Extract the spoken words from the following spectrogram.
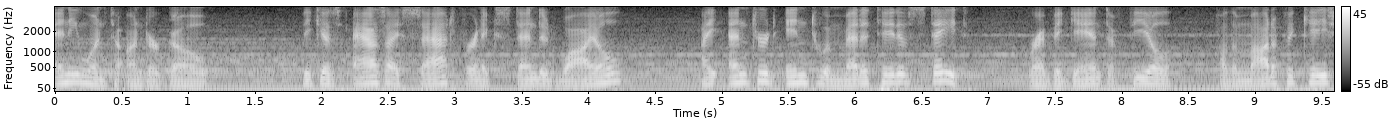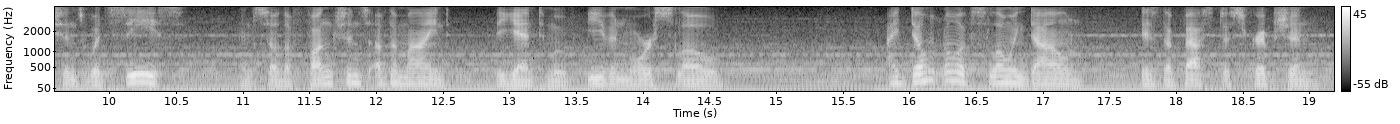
anyone to undergo, because as I sat for an extended while, I entered into a meditative state where I began to feel how the modifications would cease, and so the functions of the mind began to move even more slow. I don't know if slowing down is the best description,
